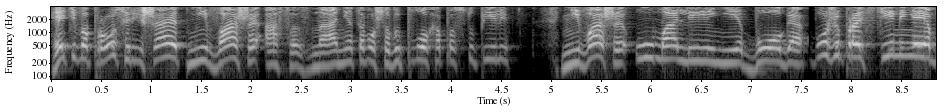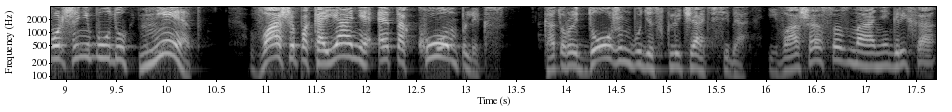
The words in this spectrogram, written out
эти вопросы решают не ваше осознание того, что вы плохо поступили, не ваше умоление Бога. «Боже, прости меня, я больше не буду». Нет, ваше покаяние – это комплекс, который должен будет включать в себя и ваше осознание греха,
